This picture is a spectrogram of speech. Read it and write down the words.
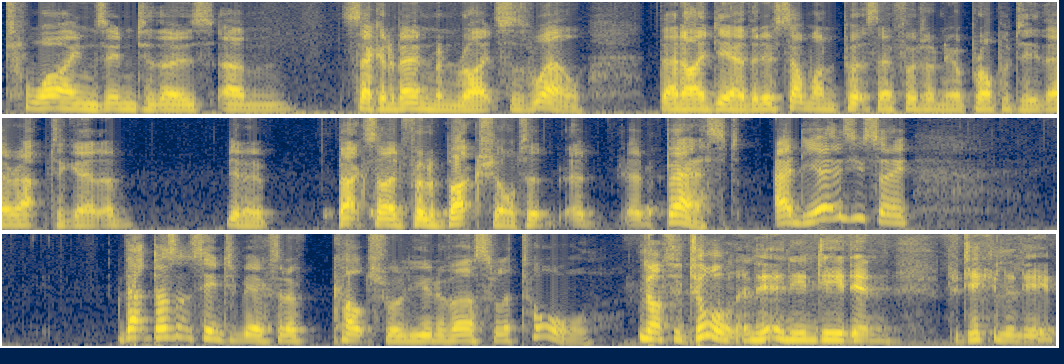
twines into those um, Second Amendment rights as well. That idea that if someone puts their foot on your property, they're apt to get a, you know, backside full of buckshot at, at, at best. And yet, as you say, that doesn't seem to be a sort of cultural universal at all. Not at all. And, and indeed, in particularly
